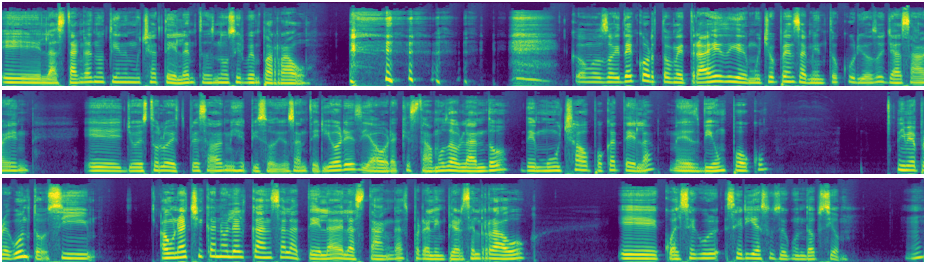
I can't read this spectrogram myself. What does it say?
eh, las tangas no tienen mucha tela, entonces no sirven para rabo. como soy de cortometrajes y de mucho pensamiento curioso, ya saben, eh, yo esto lo he expresado en mis episodios anteriores y ahora que estamos hablando de mucha o poca tela, me desvío un poco y me pregunto, si a una chica no le alcanza la tela de las tangas para limpiarse el rabo, eh, ¿cuál sería su segunda opción? ¿Mm?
